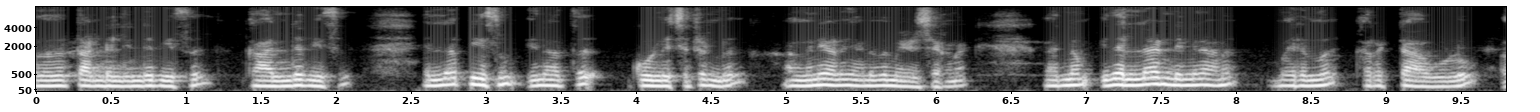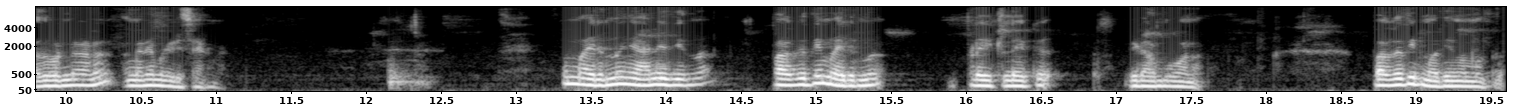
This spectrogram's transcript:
അതായത് തണ്ടലിന്റെ പീസ് കാലിന്റെ പീസ് എല്ലാ പീസും ഇതിനകത്ത് കൊള്ളിച്ചിട്ടുണ്ട്. അങ്ങനെയാണ് ഞാനിത് മേടിച്ചേക്കണത് കാരണം ഇതെല്ലാം ഉണ്ടെങ്കിലാണ് മരുന്ന് കറക്റ്റ് ആവുള്ളൂ. അതുകൊണ്ടാണ് അങ്ങനെ മേടിച്ചേക്കണത് അപ്പം മരുന്ന് ഞാനിതിൽ നിന്ന് പകുതി മരുന്ന് പ്ലേറ്റിലേക്ക് ഇടാൻ പോവാണ്. പകുതി മതി നമുക്ക്.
